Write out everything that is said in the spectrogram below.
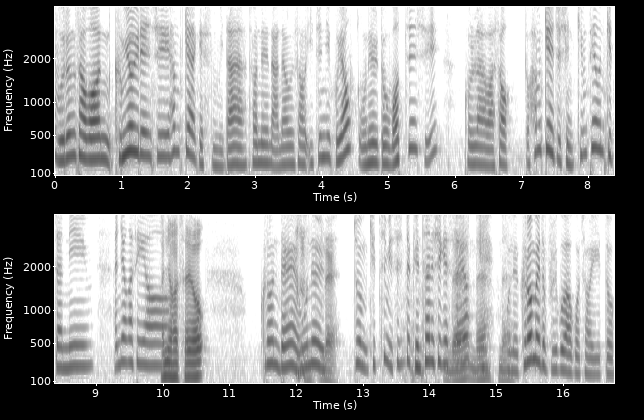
무릉서원 금요일엔 시 함께하겠습니다. 저는 아나운서 이진이고요. 오늘도 멋진 시 골라와서 또 함께해 주신 김태훈 기자님 안녕하세요. 안녕하세요. 그런데 오늘 네. 좀 기침 있으신데 괜찮으시겠어요? 네, 네, 예, 네. 오늘 그럼에도 불구하고 저희 또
